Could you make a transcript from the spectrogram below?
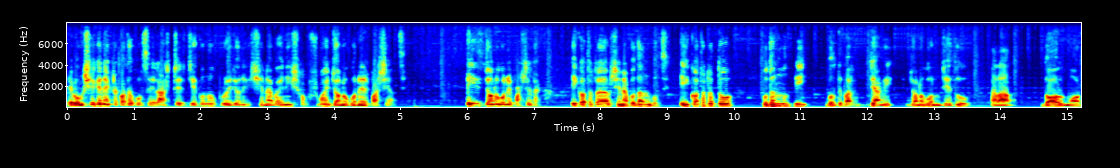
এবং সেখানে একটা কথা বলছে রাষ্ট্রের যে কোনো প্রয়োজনে সেনাবাহিনী সবসময় জনগণের পাশে আছে। এই জনগণের পাশে থাকা এই কথাটা সেনাপ্রধান বলছে। এই কথাটা তো প্রধানমন্ত্রী বলতে পারেন যে আমি জনগণ যেহেতু তারা দল মত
